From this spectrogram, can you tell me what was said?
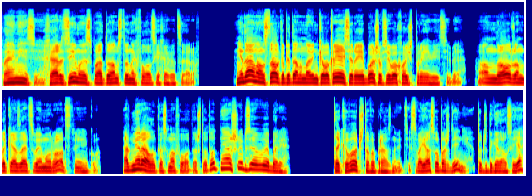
«Поймите, Хартим из потомственных флотских офицеров. Недавно он стал капитаном новенького крейсера и больше всего хочет проявить себя. Он должен доказать своему родственнику, адмиралу космофлота, что тот не ошибся в выборе. «Так вот, что вы празднуете. Свое освобождение», — тут же догадался я,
